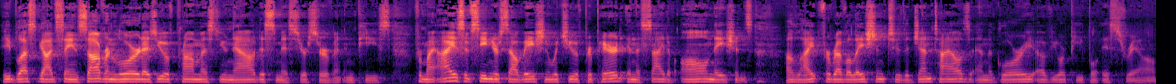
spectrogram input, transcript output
He blessed God, saying, Sovereign Lord, as you have promised, you now dismiss your servant in peace. For my eyes have seen your salvation, which you have prepared in the sight of all nations, a light for revelation to the Gentiles and the glory of your people Israel.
